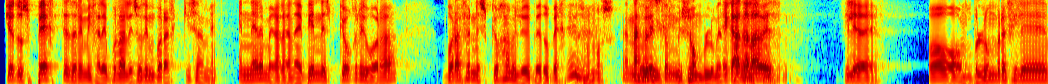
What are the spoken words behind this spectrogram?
Και τους παίχτες ρε Μιχαλή που λαλείς ότι μπορεί να αρχίσαμε. Ε, ναι ρε μεγάλα, να πιένες πιο γρήγορα, μπορεί να φέρνεις πιο χαμηλό επίπεδο παίχτες Ε, όμως. Να φέρεις τον μισό μπλουμ. Ε, έτσι θα κατάλαβες. κάνεις. Φίλε, ε, ο, ο Μπλουμ ρε φίλε,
